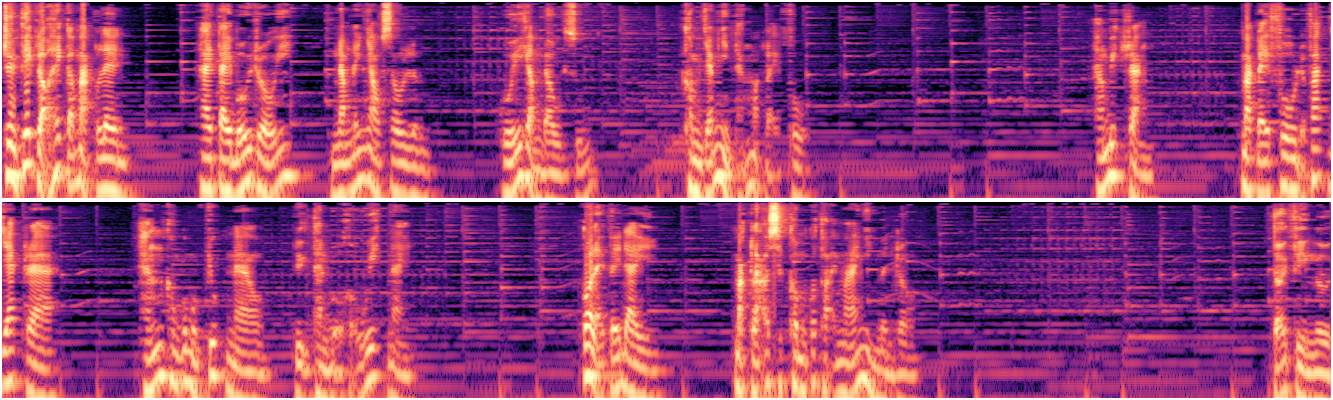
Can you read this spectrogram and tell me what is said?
Trương Thiết rõ hết cả mặt lên, hai tay bối rối, nắm lấy nhau sau lưng, cúi gầm đầu xuống, không dám nhìn thẳng mặt đại phu. Hắn biết rằng, mặt đại phu đã phát giác ra, hắn không có một chút nào luyện thành bộ khẩu quyết này. Có lẽ tới đây, mặt lão sẽ không có thoải mái nhìn mình rồi. Tới phiền người.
